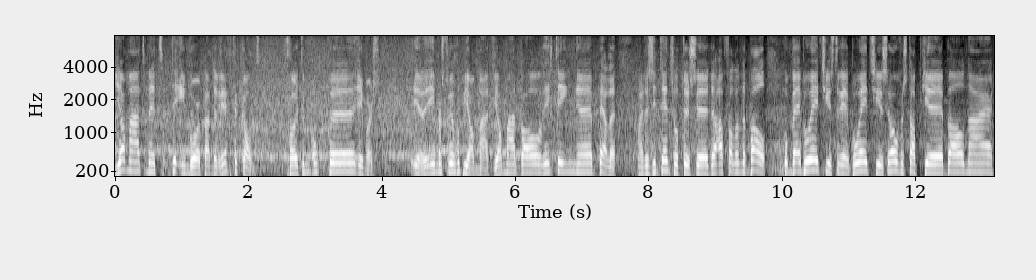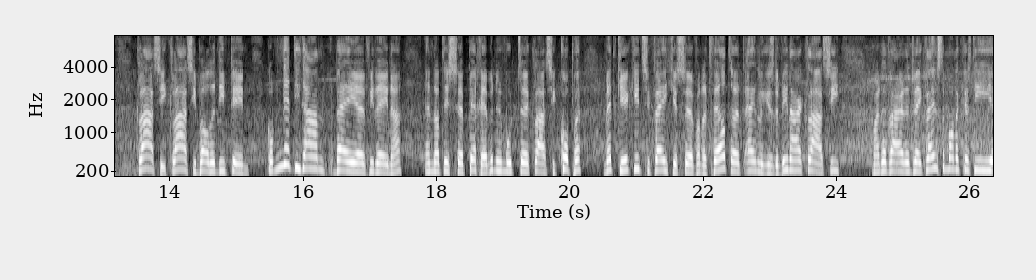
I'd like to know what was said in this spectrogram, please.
Jammaat met de inworp aan de rechterkant. Gooit hem op uh, Immers. immers terug op Janmaat. Janmaat bal richting Pelle. Maar er zit Denzel tussen de afvallende bal. Komt bij Boetius terecht. Boetius overstapje bal naar Klaasie. Klaasie bal de diepte in. Komt net niet aan bij Vilena. En dat is pech hebben. Nu moet Klaasie koppen met Kirkic. De kleintjes van het veld. Uiteindelijk is de winnaar Klaasie. Maar dat waren de twee kleinste mannetjes die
